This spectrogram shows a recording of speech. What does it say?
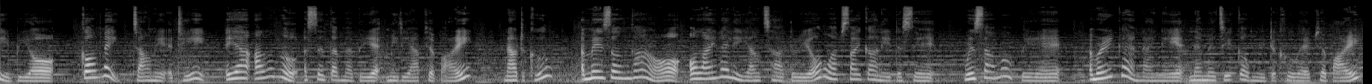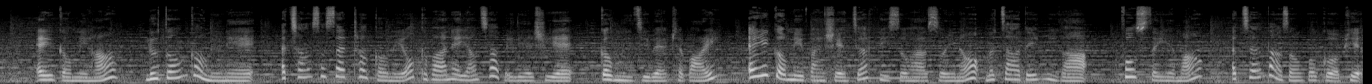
နေပြီးတော့ကောလိပ်ကျောင်းတွေအထိအရာအလုံးကိုအစစ်သက်မှတ်ပေးတဲ့မီဒီယာဖြစ်ပါတယ်။နောက်တစ်ခု Amazon ကတော့ online လိုက်လီရောင်းချသူတွေရော website ကနေတစ်ဆင့်ဝန်ဆောင်မှုပေးတဲ့အမေရိကန်နိုင်ငံရဲ့နာမည်ကြီးကုမ္ပဏီတစ်ခုပဲဖြစ်ပါတယ်။ အဲဒီကုမ္ပဏီဟာလူသုံးကုန်တွေနဲ့အချောင်းဆက်ဆက်ထုတ်ကုန်တွေရောကဘာနဲ့ရောင်းချပေးလျက်ရှိတဲ့ကုမ္ပဏီကြီးပဲဖြစ်ပါတယ်။အဲဒီကုမ္ပဏီပိုင်ရှင် Jeff Bezos ဟာဆိုရင်တော့မကြသေးမီက Forbes စာရင်းမှာအချမ်းသာဆုံးပုဂ္ဂိုလ်အဖြစ်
